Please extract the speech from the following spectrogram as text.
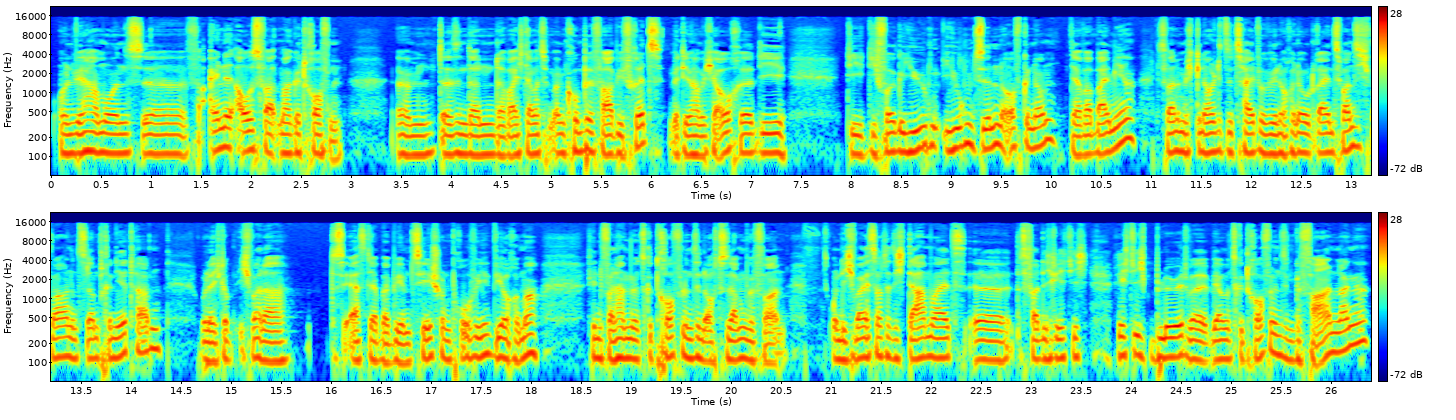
und wir haben uns äh, für eine Ausfahrt mal getroffen. Ähm, da sind dann, da war ich damals mit meinem Kumpel Fabi Fritz, mit dem habe ich auch äh, die die, die Folge Jugend, Jugendsünden aufgenommen. Der war bei mir. Das war nämlich genau diese Zeit, wo wir noch in der U23 waren und zusammen trainiert haben. Oder ich glaube, ich war da das erste Jahr bei BMC schon Profi, wie auch immer. Auf jeden Fall haben wir uns getroffen und sind auch zusammengefahren. Und ich weiß noch, dass ich damals, äh, das fand ich richtig, richtig blöd, weil wir haben uns getroffen und sind gefahren lange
